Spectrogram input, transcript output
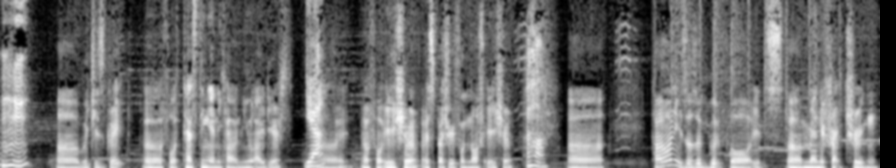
Mm-hmm. uh, which is great uh, for testing any kind of new ideas. Yeah. Uh, uh, for Asia, especially for North Asia. Uh-huh. Taiwan is also good for its uh, manufacturing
